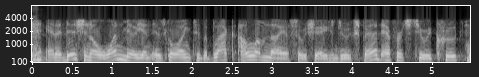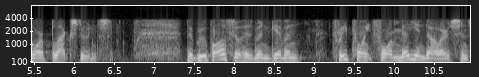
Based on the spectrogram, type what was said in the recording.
An additional one million is going to the Black Alumni Association to expand efforts to recruit more black students. The group also has been given $3.4 million since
